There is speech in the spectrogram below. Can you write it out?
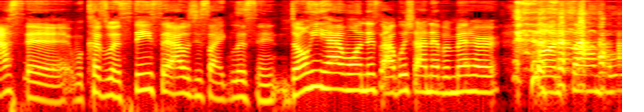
and I said, because when Steen said, I was just like, listen, don't he have on this? I wish I never met her ensemble.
